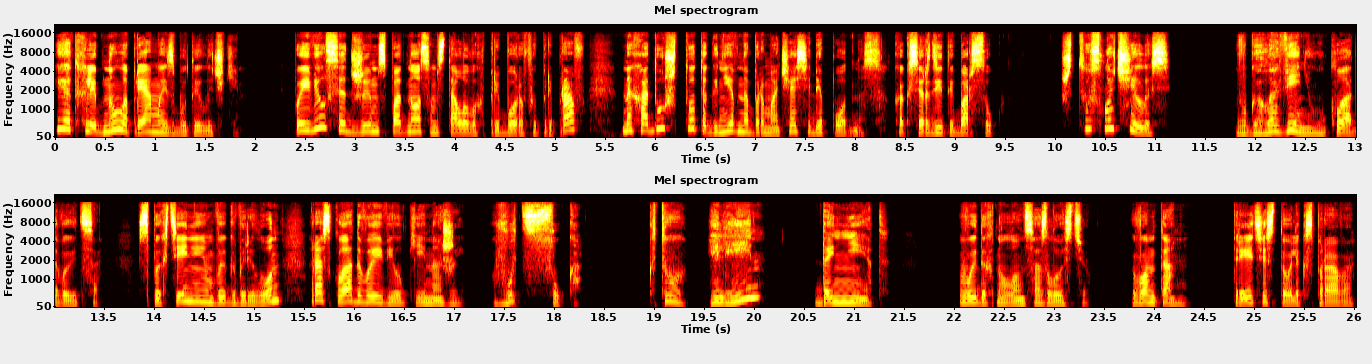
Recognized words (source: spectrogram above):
и отхлебнула прямо из бутылочки. Появился Джим с подносом столовых приборов и приправ, на ходу что-то гневно бормоча себе под нос, как сердитый барсук. «Что случилось?» «В голове не укладывается», — с пыхтением выговорил он, раскладывая вилки и ножи. «Вот сука!» «Кто, Элейн?» «Да нет», — выдохнул он со злостью. «Вон там, третий столик справа.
